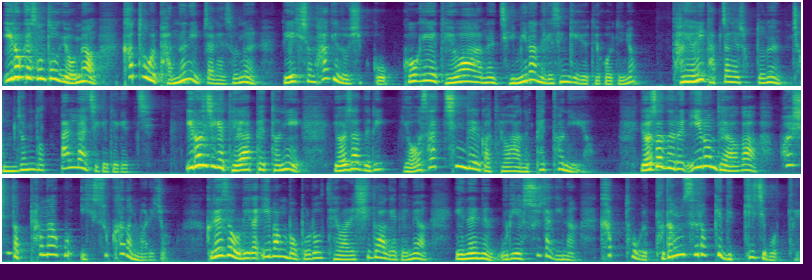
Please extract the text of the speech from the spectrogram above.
이렇게 선톡이 오면 카톡을 받는 입장에서는 리액션 하기도 쉽고 거기에 대화하는 재미라는 게 생기게 되거든요. 당연히 답장의 속도는 점점 더 빨라지게 되겠지. 이런 식의 대화 패턴이 여자들이 여사친들과 대화하는 패턴이에요. 여자들은 이런 대화가 훨씬 더 편하고 익숙하단 말이죠. 그래서 우리가 이 방법으로 대화를 시도하게 되면 얘네는 우리의 수작이나 카톡을 부담스럽게 느끼지 못해.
